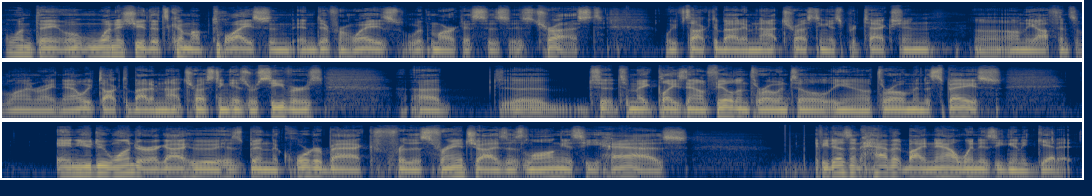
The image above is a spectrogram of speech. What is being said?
One thing, one issue that's come up twice in, in different ways with Marcus is, is trust. We've talked about him not trusting his protection uh, on the offensive line right now. We've talked about him not trusting his receivers uh, to, to make plays downfield and throw until you know throw them into space. And you do wonder, a guy who has been the quarterback for this franchise as long as he has, if he doesn't have it by now, when is he going to get it?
